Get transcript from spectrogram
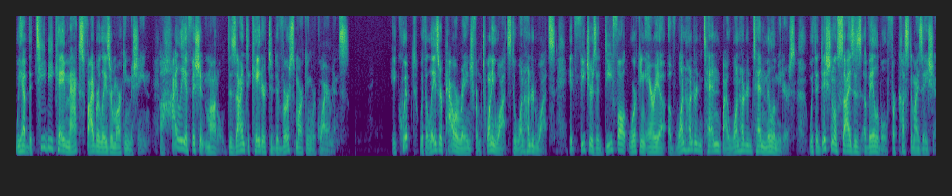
we have the TBK Max Fiber Laser Marking Machine, a highly efficient model designed to cater to diverse marking requirements. Equipped with a laser power range from 20 watts to 100 watts, it features a default working area of 110 by 110 millimeters, with additional sizes available for customization.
